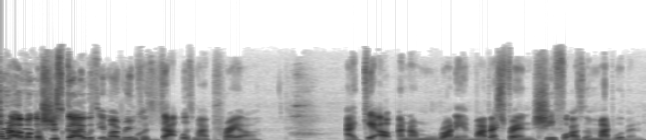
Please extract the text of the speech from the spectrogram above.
I'm like, oh my gosh, this guy was in my room because that was my prayer. I get up and I'm running. My best friend, she thought I was a mad woman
